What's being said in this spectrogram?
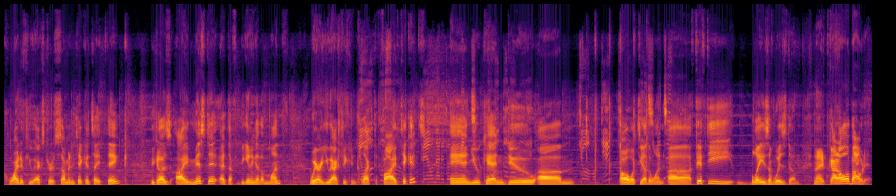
quite a few extra summoning tickets, I think, because I missed it at the beginning of the month where you actually can collect five tickets and you can do um, oh what's the other one? Uh 50 blaze of wisdom and i got all about it.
